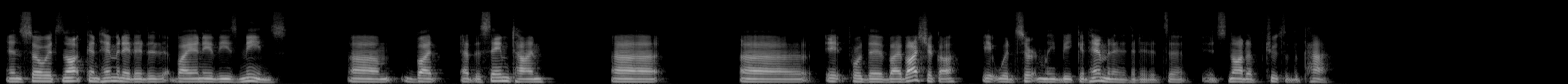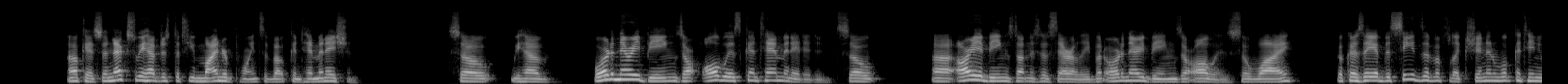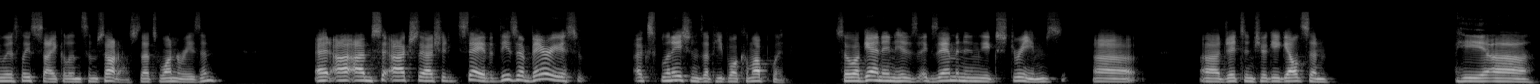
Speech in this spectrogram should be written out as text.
And so it's not contaminated by any of these means. Um, but at the same time, uh, uh, it for the Vaibhashika, it would certainly be contaminated. It's a it's not a truth of the path. Okay, so next we have just a few minor points about contamination. So we have ordinary beings are always contaminated. So uh, Arya beings not necessarily, but ordinary beings are always. So why? Because they have the seeds of affliction and will continuously cycle in samsara. So that's one reason. And I, I'm actually I should say that these are various explanations that people come up with. So again, in his examining the extremes, uh, uh, Jetsun Chökyi Gyaltsen, he uh,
